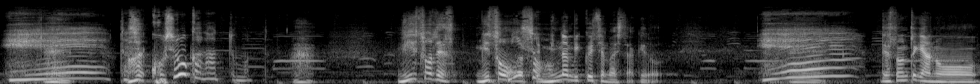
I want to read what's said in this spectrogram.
へえ。私はい。胡椒かなって思った。うん。味噌です。味噌ってみんなびっくりしてましたけど。へえ。でその時あの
